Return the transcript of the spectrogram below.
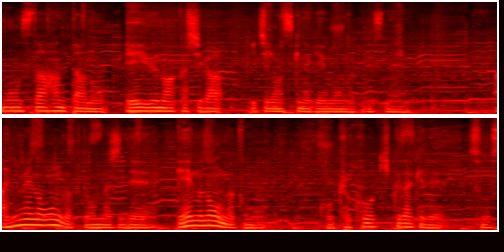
モンスターハンターの英雄の証が一番好きなゲーム音楽ですね。アニメの音楽と同じでゲームの音楽もこう曲を聴くだけでその好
